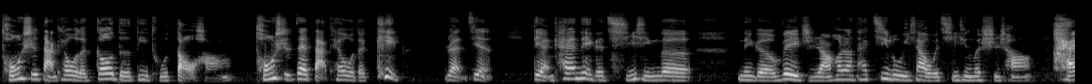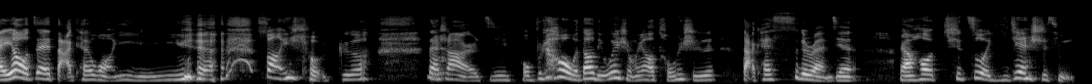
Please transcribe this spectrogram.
同时打开我的高德地图导航，同时再打开我的 Keep 软件，点开那个骑行的那个位置，然后让它记录一下我骑行的时长，还要再打开网易云音乐，放一首歌，戴上耳机。我不知道我到底为什么要同时打开四个软件，然后去做一件事情。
